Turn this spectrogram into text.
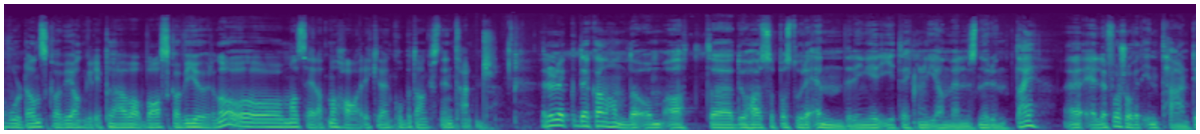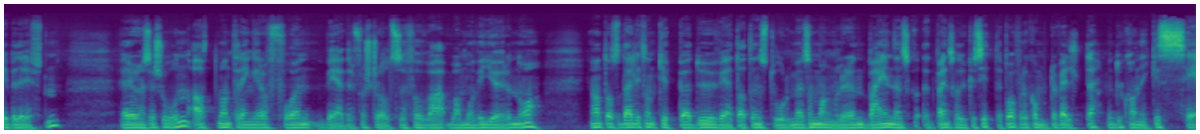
hvordan skal vi angripe det her, hva, hva skal vi gjøre nå? Og man ser at man har ikke den kompetansen internt. Eller det, kan handle om at eh, du har såpass store endringer i teknologianvendelsen rundt deg, eh, eller for så vidt internt i bedriften organisasjonen, at man trenger å få en bedre forståelse for hva, hva må vi gjøre nå. Altså det er litt sånn type, Du vet at en stol med, som mangler en bein, skal, et bein skal du ikke sitte på, for det kommer til å velte. Men du kan ikke se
